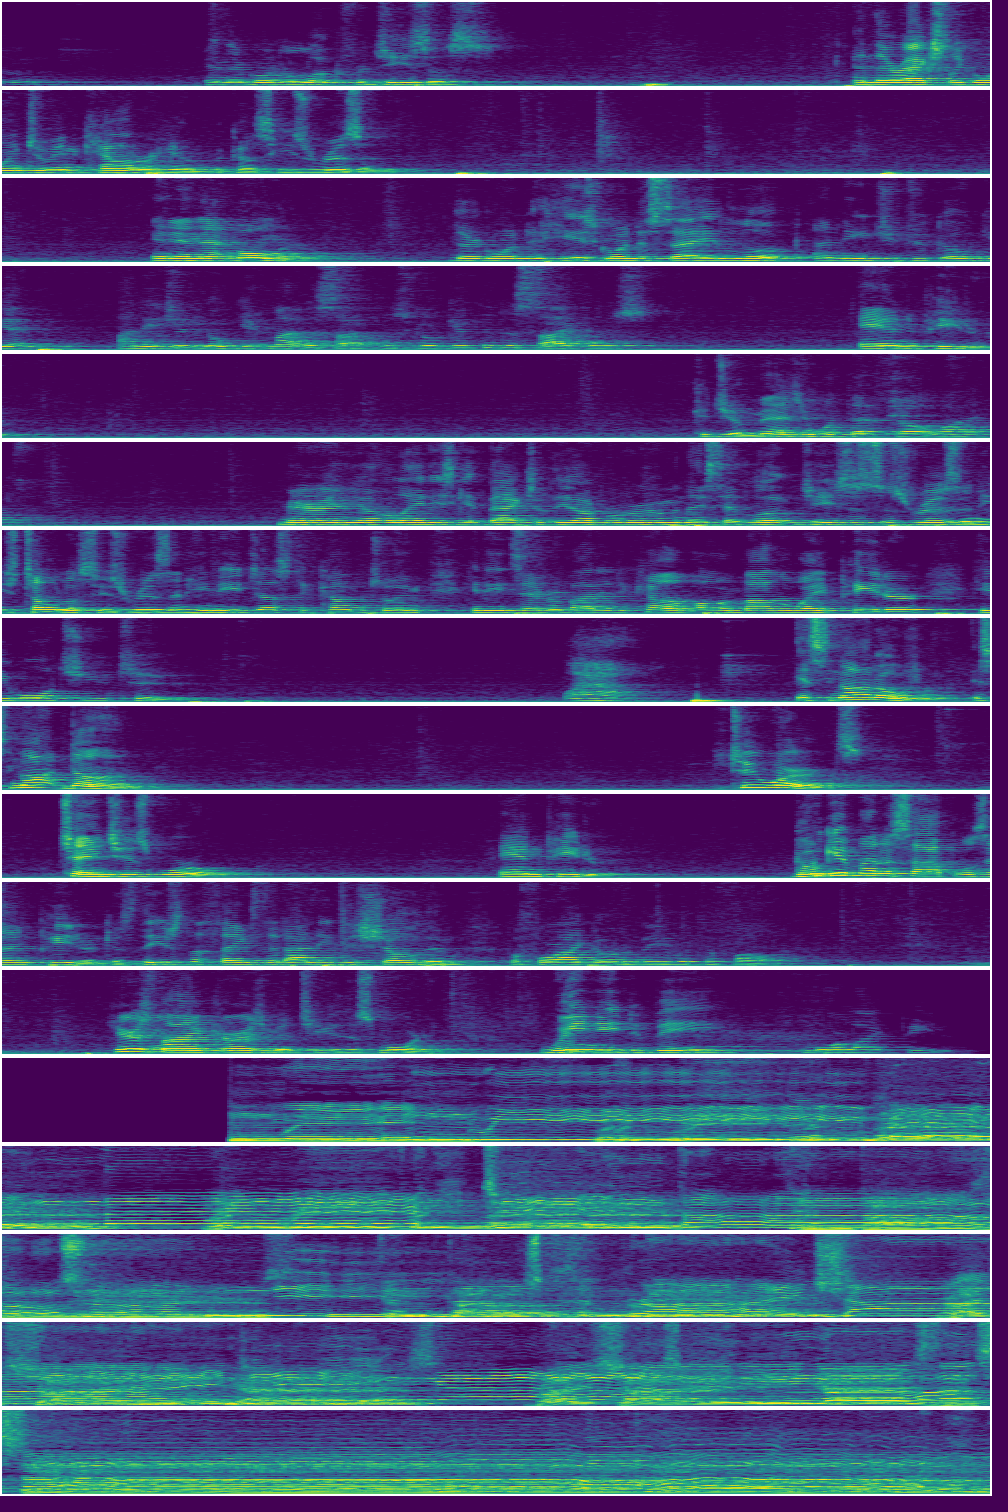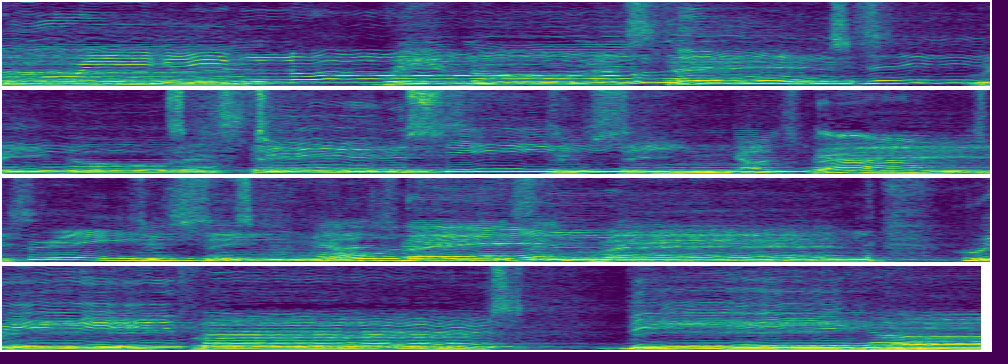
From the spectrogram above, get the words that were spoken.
and they're going to look for Jesus, and they're actually going to encounter him because he's risen. And in that moment, they're going to, he's going to say, Look, I need you to go get, I need you to go get my disciples, go get the disciples and Peter. Could you imagine what that felt like? Mary and the other ladies get back to the upper room and they said, Look, Jesus is risen. He's told us he's risen. He needs us to come to him. He needs everybody to come. Oh, and by the way, Peter, he wants you too. Wow. It's not over, it's not done. Two words change his world. And Peter. Go get my disciples and Peter, because these are the things that I need to show them before I go to be with the Father. Here's my encouragement to you this morning we need to be more like Peter. When we, when been there, ten thousand years, bright shining, bright shining as the sun. us to sing God's praise. Oh, then when we first begun.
